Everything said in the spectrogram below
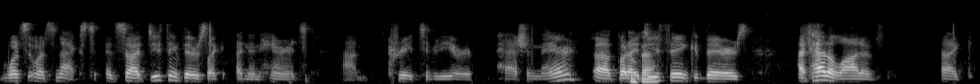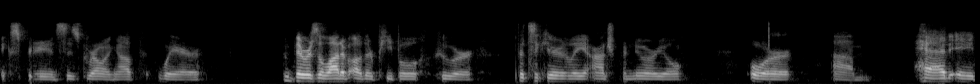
what's what's next? And so I do think there's like an inherent um, creativity or passion there, uh, but okay. I do think there's I've had a lot of uh, experiences growing up where there was a lot of other people who were particularly entrepreneurial or um, had a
